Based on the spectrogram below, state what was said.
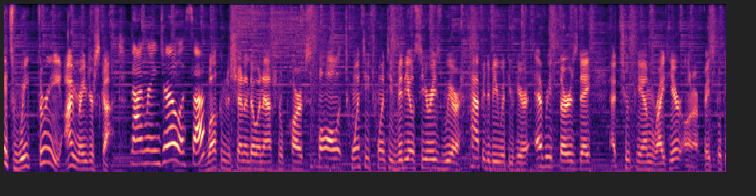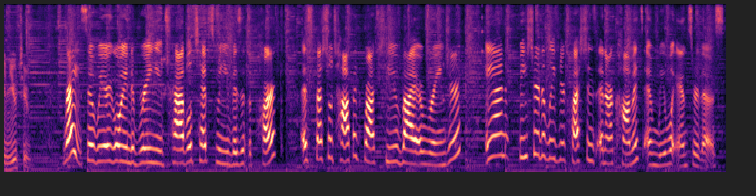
It's week three. I'm Ranger Scott. And I'm Ranger Alyssa. Welcome to Shenandoah National Park's Fall 2020 video series. We are happy to be with you here every Thursday at 2 p.m. right here on our Facebook and YouTube. Right, so we are going to bring you travel tips when you visit the park, a special topic brought to you by a ranger, and be sure to leave your questions in our comments and we will answer those.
